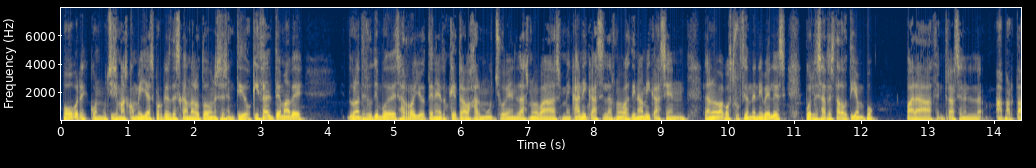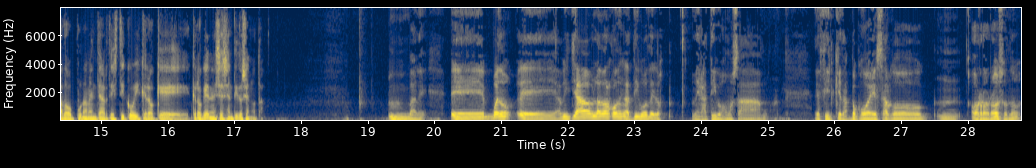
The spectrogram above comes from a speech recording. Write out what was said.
pobre, con muchísimas comillas, porque es de escándalo todo en ese sentido. Quizá el tema de durante su tiempo de desarrollo tener que trabajar mucho en las nuevas mecánicas, en las nuevas dinámicas, en la nueva construcción de niveles, pues les ha restado tiempo para centrarse en el apartado puramente artístico y creo que creo que en ese sentido se nota. Mm, Vale. Eh, bueno, eh, habéis ya hablado algo negativo de los... Negativo, vamos a decir que tampoco es algo mm, horroroso, ¿no?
